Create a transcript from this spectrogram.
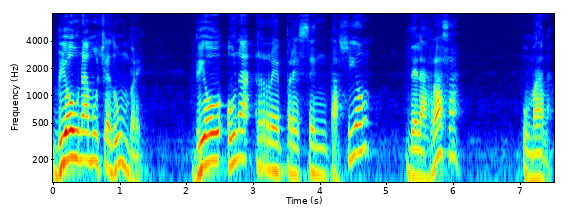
vio una muchedumbre, vio una representación de la raza humana.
